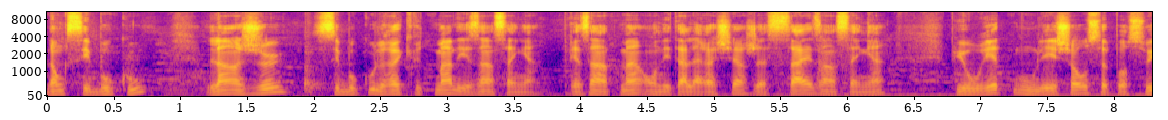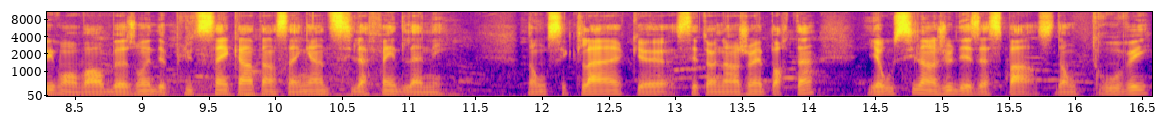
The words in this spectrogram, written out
Donc, c'est beaucoup. L'enjeu, c'est beaucoup le recrutement des enseignants. Présentement, on est à la recherche de 16 enseignants. Puis au rythme où les choses se poursuivent, on va avoir besoin de plus de 50 enseignants d'ici la fin de l'année. Donc, c'est clair que c'est un enjeu important. Il y a aussi l'enjeu des espaces. Donc, trouver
